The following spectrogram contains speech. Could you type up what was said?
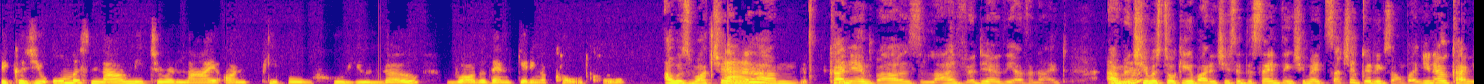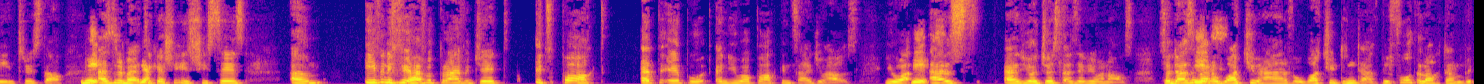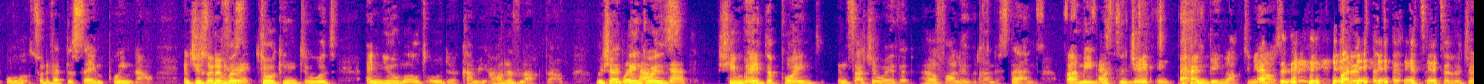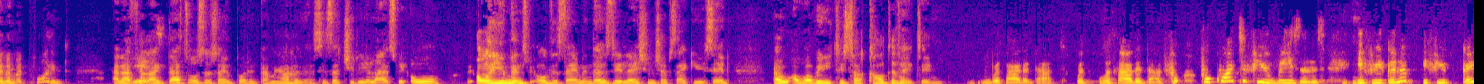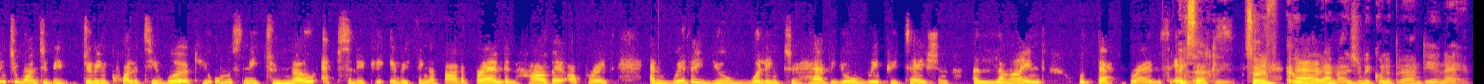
because you almost now need to rely on people who you know rather than getting a cold call I was watching Um, um, Kanye and Bauer's live video the other night, um, Mm-hmm. and she was talking about it. And she said the same thing. She made such a good example. You know, Khanyi in True Style, Yes, as dramatic as she is, she says, um, even if you have a private jet, it's parked at the airport, and you are parked inside your house. You are Yes. as as you're just as everyone else. So it doesn't Yes. matter what you have or what you didn't have before the lockdown. We're all sort of at the same point now. And she sort of Correct. was talking towards a new world order coming out of lockdown, which I think Without a was doubt. she made the point in such a way that her father would understand. I mean, what's the jet and being locked in your house. But it, it, it's, it's a legitimate point. And I feel Yes. like that's also so important coming out of this is that you realize we all, all humans, we're all the same. And those relationships, like you said, are, are what we need to start cultivating. Without a doubt with, without a doubt for, for quite a few reasons if you're gonna if you're going to want to be doing quality work you almost need to know absolutely everything about a brand and how they operate and whether you're willing to have your reputation aligned with that brand's ethics. Exactly. so of, um, Um, brand management, we call it brand DNA.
